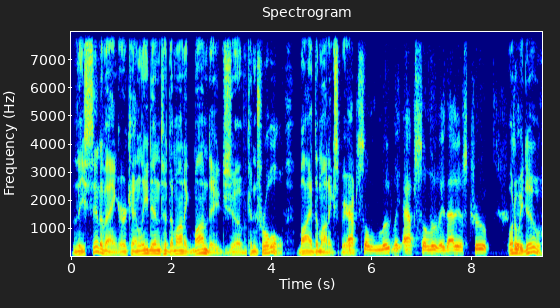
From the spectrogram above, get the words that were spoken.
the sin of anger can lead into demonic bondage of control by a demonic spirit. Absolutely, absolutely, that is true. What do we do?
